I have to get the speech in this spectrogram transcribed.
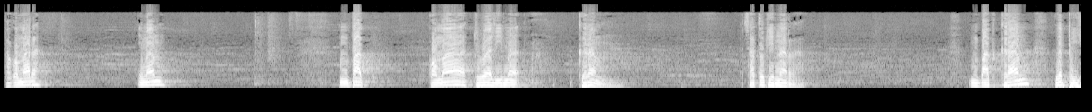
Pak Komar? Imam? 4,25 gram satu dinar 4 gram lebih.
